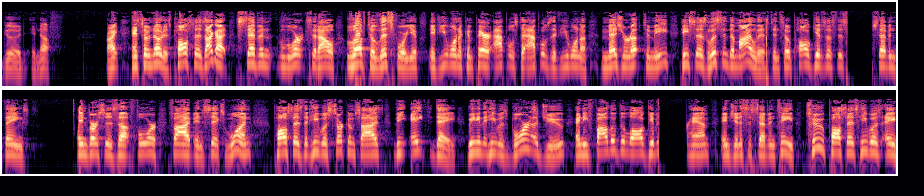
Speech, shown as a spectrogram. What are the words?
good enough. Right? And so notice, Paul says, I got seven works that I'll love to list for you. If you want to compare apples to apples, if you want to measure up to me, he says, listen to my list. And so Paul gives us this seven things in verses uh, 4, 5, and 6. One, Paul says that he was circumcised the eighth day, meaning that he was born a Jew and he followed the law given to Abraham in Genesis 17. Two, Paul says he was a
